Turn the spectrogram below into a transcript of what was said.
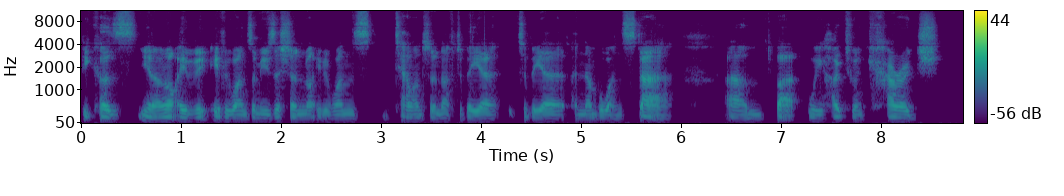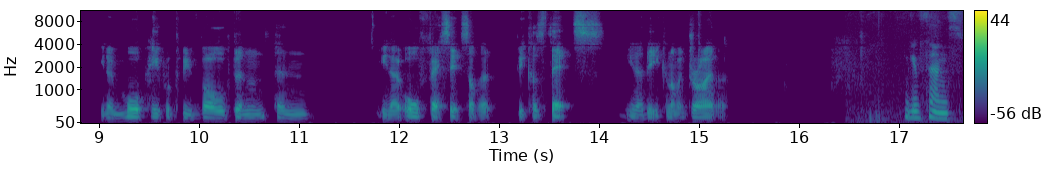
because you know not every, everyone's a musician, not everyone's talented enough to be a to be a, a number one star. Um, but we hope to encourage you know more people to be involved in in you know all facets of it because that's you know the economic driver. Give thanks,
